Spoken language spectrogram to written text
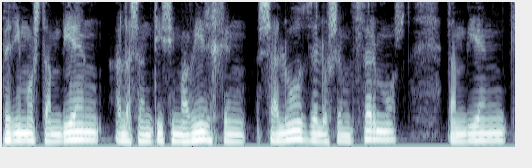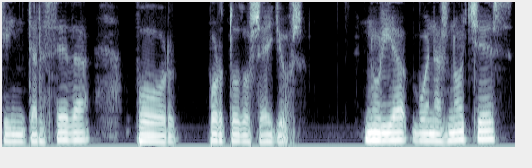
Pedimos también a la Santísima Virgen salud de los enfermos, también que interceda por, por todos ellos. Nuria, buenas noches,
